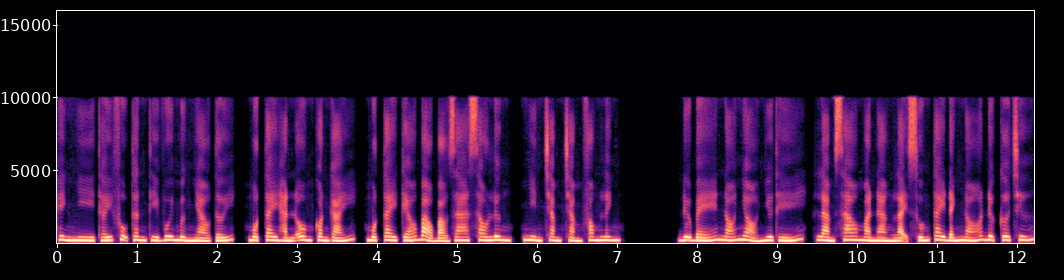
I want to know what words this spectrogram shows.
Hình nhi thấy phụ thân thì vui mừng nhào tới, một tay hắn ôm con gái, một tay kéo bảo bảo ra sau lưng, nhìn chằm chằm phong linh. Đứa bé nó nhỏ như thế, làm sao mà nàng lại xuống tay đánh nó được cơ chứ?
